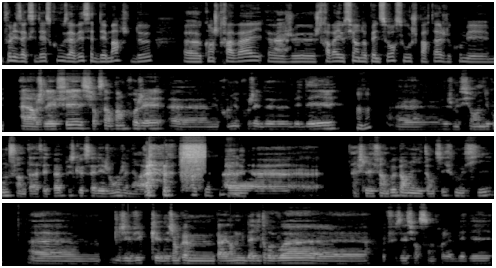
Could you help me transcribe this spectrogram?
peut les accéder? Est-ce que vous avez cette démarche de euh, quand je travaille, euh, je, je travaille aussi en open source où je partage du coup mes, mes- Alors, je l'ai fait sur certains projets, euh, mes premiers projets de BD. Mhm. Je me suis rendu compte que ça n'intéressait pas plus que ça les gens en général. Je l'ai fait un peu par militantisme aussi. J'ai vu que des gens comme par exemple David Revoy le faisaient sur son projet de BD.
